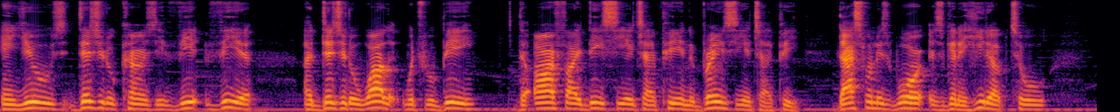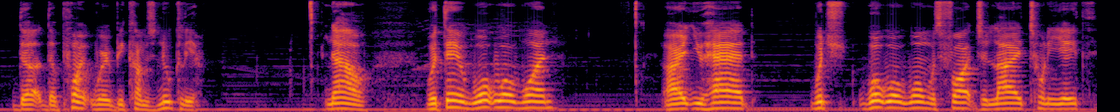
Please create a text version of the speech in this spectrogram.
and use digital currency via, via a digital wallet, which will be the RFID CHIP and the brain CHIP. That's when this war is going to heat up to the, the point where it becomes nuclear. Now, within World War One, all right, you had which World War One was fought July 28th,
